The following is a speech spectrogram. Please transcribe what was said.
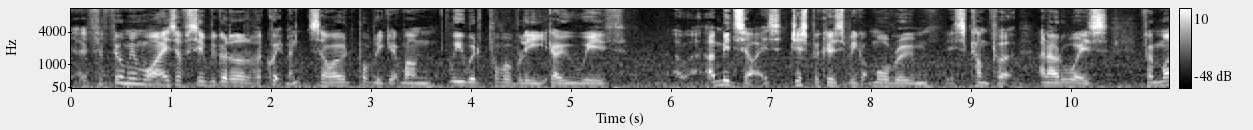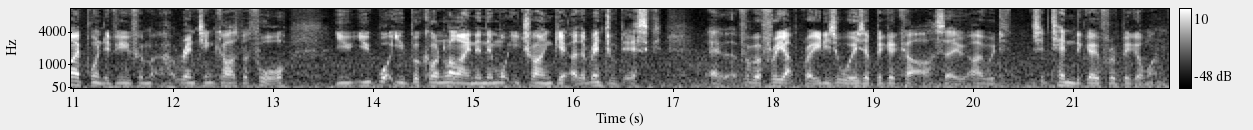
uh, for filming wise, obviously we've got a lot of equipment, so I would probably get one. We would probably go with a, a mid-size, just because we got more room, it's comfort, and I'd always, from my point of view, from renting cars before, you, you what you book online and then what you try and get at the rental desk uh, from a free upgrade is always a bigger car. So I would tend to go for a bigger one.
